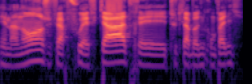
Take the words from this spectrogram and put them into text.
Et maintenant, je vais faire fou F4 et toute la bonne compagnie.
